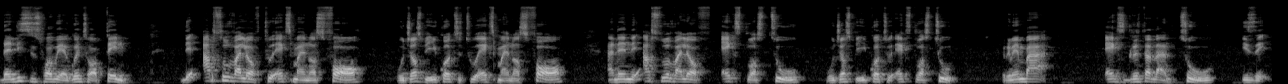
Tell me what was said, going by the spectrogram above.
then this is what we are going to obtain. The absolute value of 2x minus 4 will just be equal to 2x minus 4. And then the absolute value of x plus 2 will just be equal to x plus 2. Remember, x greater than 2 is the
